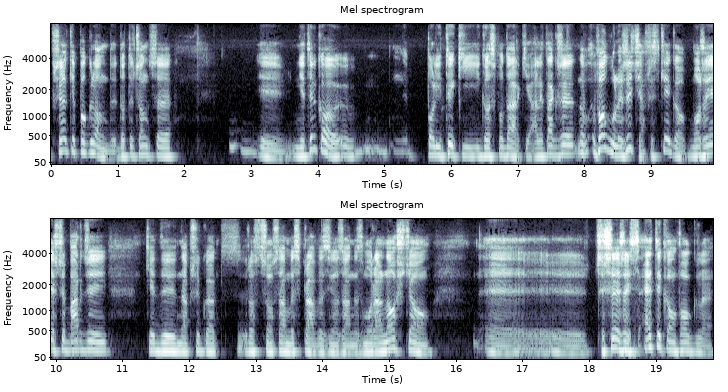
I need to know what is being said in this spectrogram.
wszelkie poglądy dotyczące y, nie tylko y, polityki i gospodarki, ale także no, w ogóle życia, wszystkiego, może jeszcze bardziej, kiedy na przykład roztrząsamy sprawy związane z moralnością, e, czy szerzej z etyką w ogóle,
